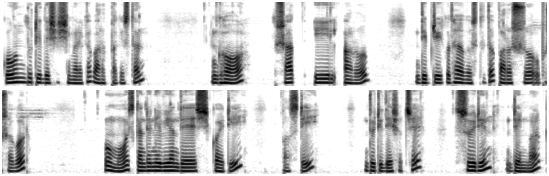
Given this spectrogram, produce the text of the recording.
কোন দুটি দেশের সীমারেখা, ভারত, পাকিস্তান? ঘ, সাত ইল আরব, দ্বীপটি কোথায় অবস্থিত, পারস্য উপসাগর? উমো, স্ক্যান্ডিনেভিয়ান দেশ কয়টি? পাঁচটি। দুটি দেশ হচ্ছে সুইডেন, ডেনমার্ক।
